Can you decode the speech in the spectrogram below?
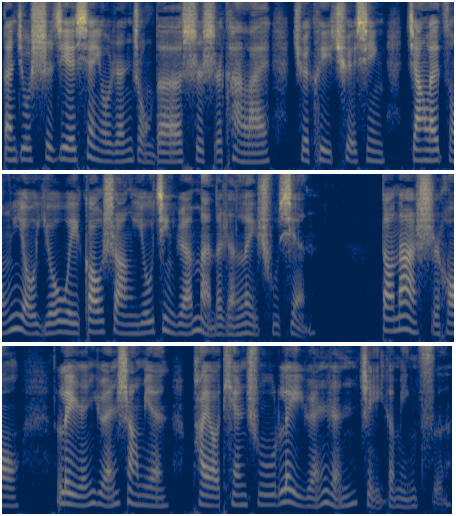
但就世界现有人种的事实看来，却可以确信，将来总有尤为高尚、尤尽圆满的人类出现。到那时候，类人猿上面怕要添出类猿人这一个名词。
